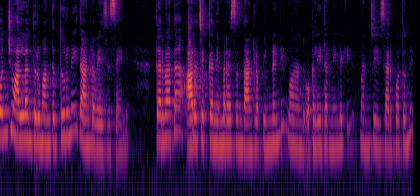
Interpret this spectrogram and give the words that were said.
కొంచెం అల్లం తురుము అంత తురిమి దాంట్లో వేసేసేయండి. తర్వాత అరచెక్క నిమ్మరసం దాంట్లో పిండండి ఒక లీటర్ నీళ్ళకి మంచి సరిపోతుంది.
